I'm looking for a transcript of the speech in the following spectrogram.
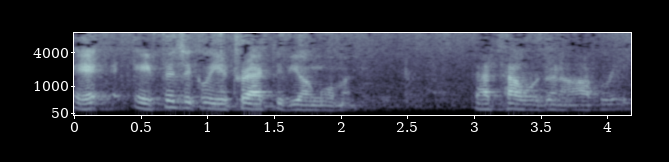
a, a physically attractive young woman. That's how we're going to operate.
